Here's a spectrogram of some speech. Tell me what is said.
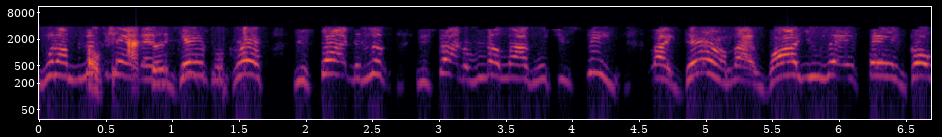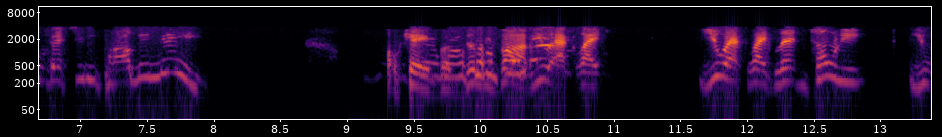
when I'm looking Okay, at as the game progresses, you start to look, you start to realize what you see. Like, damn, like why are you letting things go that you probably need? Okay, but Billy Bob, you act like you act like letting Toney you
